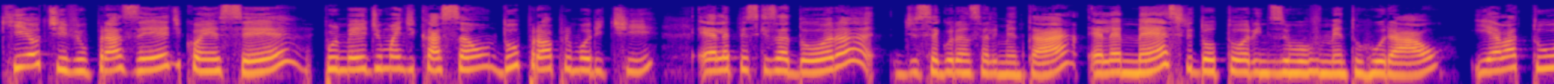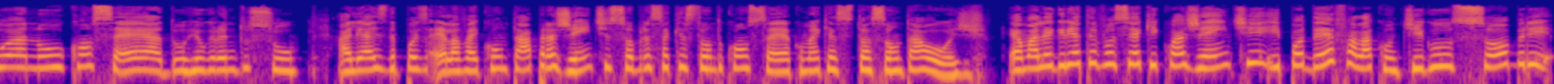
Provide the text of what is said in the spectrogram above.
que eu tive o prazer de conhecer por meio de uma indicação do próprio Moriti. Ela é pesquisadora de segurança alimentar, ela é mestre e doutora em desenvolvimento rural e ela atua no CONSEA do Rio Grande do Sul. Aliás, depois ela vai contar pra gente sobre essa questão do CONSEA, como é que a situação tá hoje. É uma alegria ter você aqui com a gente e poder falar contigo sobre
